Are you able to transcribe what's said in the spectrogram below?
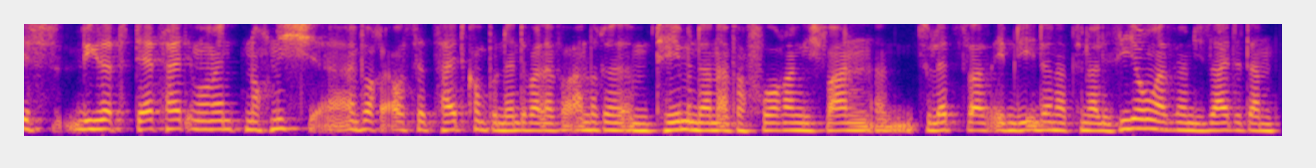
ist, wie gesagt, derzeit im Moment noch nicht äh, einfach aus der Zeitkomponente, weil einfach andere ähm, Themen dann einfach vorrangig waren. Ähm, zuletzt war es eben die Internationalisierung, also wir haben die Seite dann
